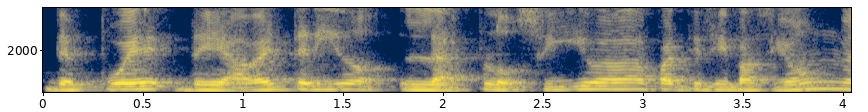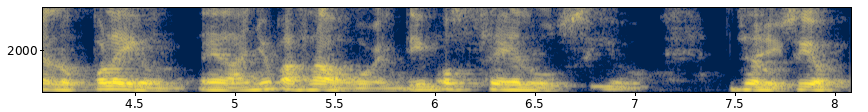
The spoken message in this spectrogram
después de haber tenido la explosiva participación en los playoffs el año pasado, porque el tipo se lució, se Sí. lució,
